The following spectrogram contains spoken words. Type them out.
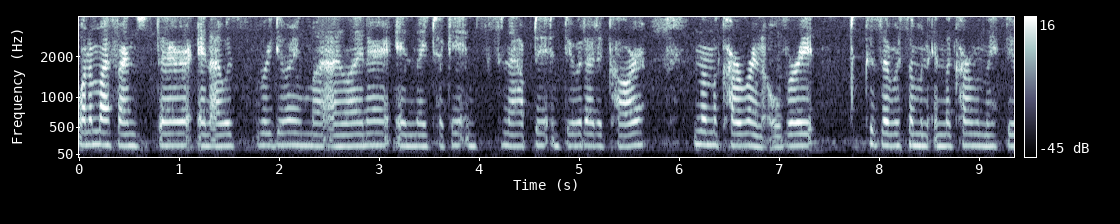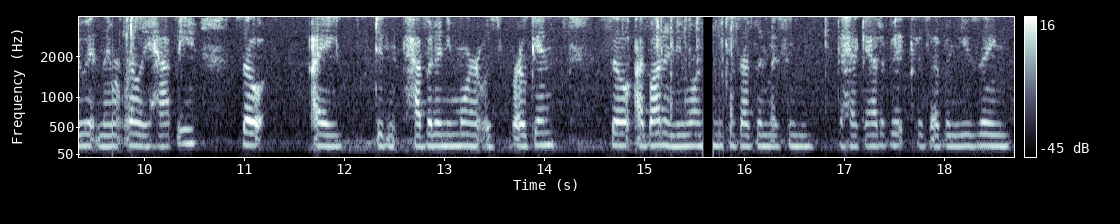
one of my friends was there and I was redoing my eyeliner and they took it and snapped it and threw it at a car and then the car ran over it because there was someone in the car when they threw it and they weren't really happy. So I didn't have it anymore it was broken. So I bought a new one because I've been missing the heck out of it because I've been using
